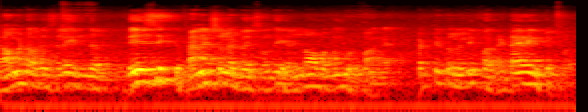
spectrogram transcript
கவர்மெண்ட் ஆஃபீஸில் இந்த பேசிக் ஃபைனான்ஷியல் அட்வைஸ் வந்து எல்லா பக்கமும் கொடுப்பாங்க. Particularly for retiring people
